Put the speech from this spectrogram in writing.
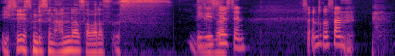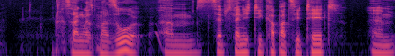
Ich sehe es ein bisschen anders, aber das ist. Wie Wie siehst du es denn? So interessant. Sagen wir es mal so, ähm, selbst wenn ich die Kapazität ähm,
